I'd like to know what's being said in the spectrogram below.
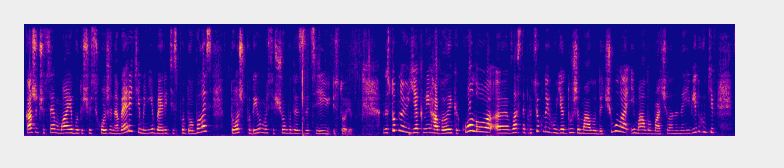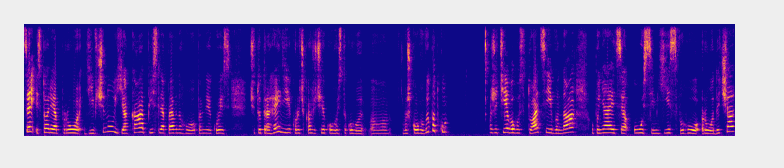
Кажуть, що це має бути щось схоже на Веріті. Мені Веріті сподобалась, тож подивимося, що буде за цією історією. Наступною є книга Велике коло. Е, Власне, про цю книгу я дуже мало де чула і мало бачила на неї відгуків. Це історія про дівчину, яка після певного певної якоїсь чи то трагедії, коротше кажучи, якогось такого е, важкого випадку. Життєвого ситуації вона опиняється у сім'ї свого родича.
